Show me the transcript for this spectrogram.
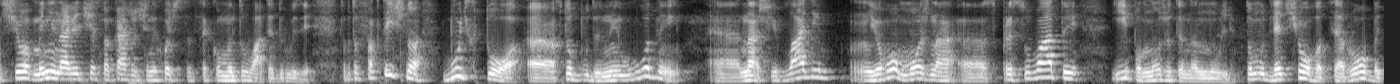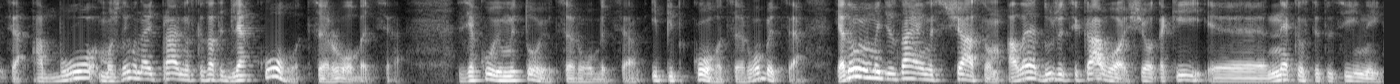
що мені навіть чесно кажучи, не хочеться це коментувати, друзі. Тобто, фактично, будь-хто е, хто буде неугодний нашій владі, його можна е, спресувати і помножити на нуль. Тому для чого це робиться, або можливо навіть правильно сказати, для кого це робиться. З якою метою це робиться і під кого це робиться, я думаю, ми дізнаємось з часом, але дуже цікаво, що такий е, неконституційний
